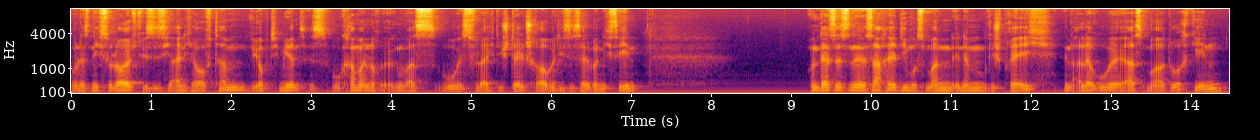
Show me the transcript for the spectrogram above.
und es nicht so läuft, wie Sie sich eigentlich erhofft haben, wie optimiert es ist? Wo kann man noch irgendwas? Wo ist vielleicht die Stellschraube, die Sie selber nicht sehen? Und das ist eine Sache, die muss man in einem Gespräch in aller Ruhe erstmal durchgehen.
